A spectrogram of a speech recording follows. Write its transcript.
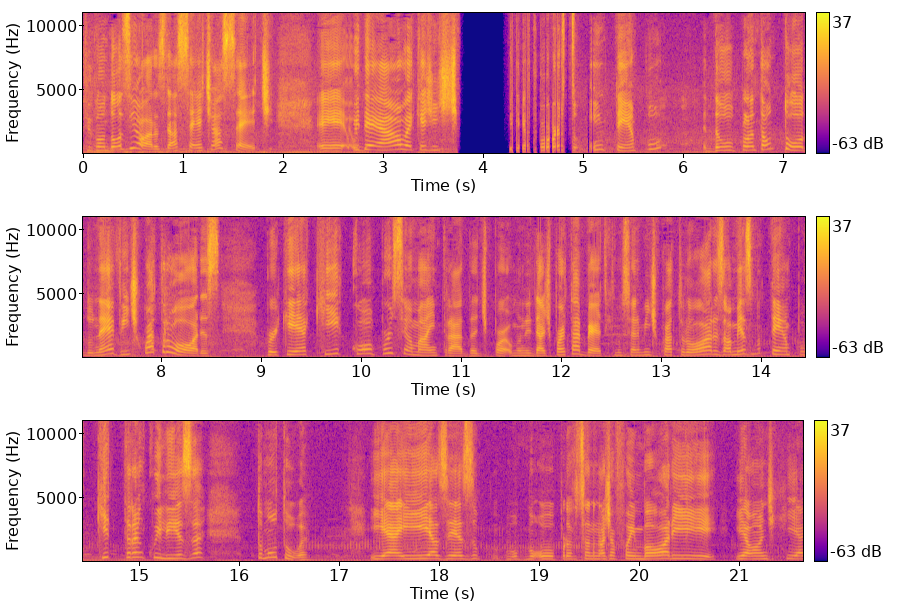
ficam 12 horas, das 7 às 7. É, o ideal é que a gente reforço em tempo do plantão todo, né? 24 horas. Porque aqui, por ser uma entrada de uma unidade porta aberta que funciona 24 horas, ao mesmo tempo que tranquiliza, tumultua. E aí, às vezes, o, o, o profissional já foi embora e, e é onde que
